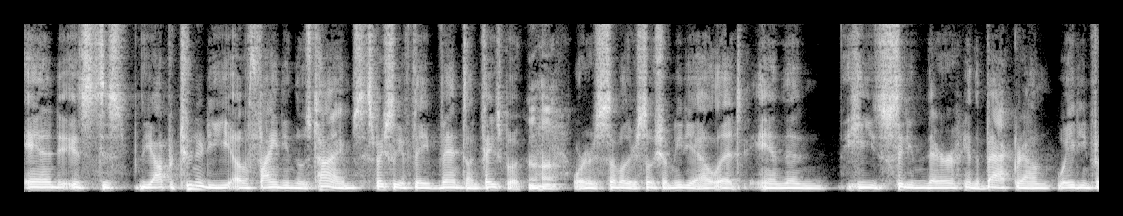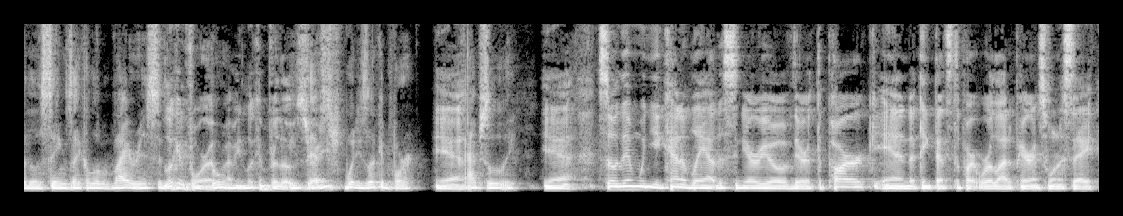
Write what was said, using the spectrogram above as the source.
and it's just the opportunity of finding those times, especially if they vent on Facebook Uh-huh. or some other social media outlet. And then he's sitting there in the background waiting for those things like a little virus. Looking for him. I mean, looking for those, That's right? what he's looking for. Yeah. Absolutely. Yeah. So then when you kind of lay out the scenario of they're at the park, and I think that's the part where a lot of parents want to say,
